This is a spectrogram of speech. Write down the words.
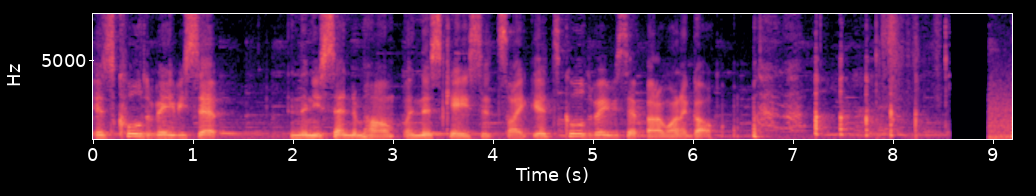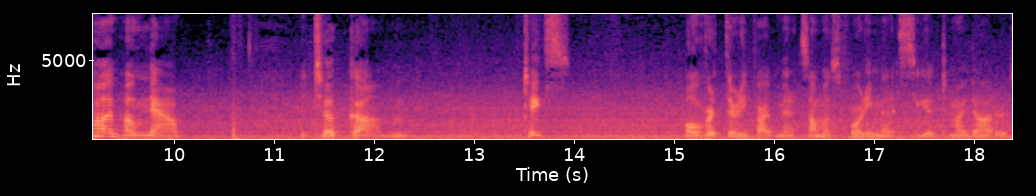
it's cool to babysit and then you send them home. In this case, it's like, it's cool to babysit, but I want to go home. well, I'm home now. It took, um, takes over 35 minutes, almost 40 minutes to get to my daughter's.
